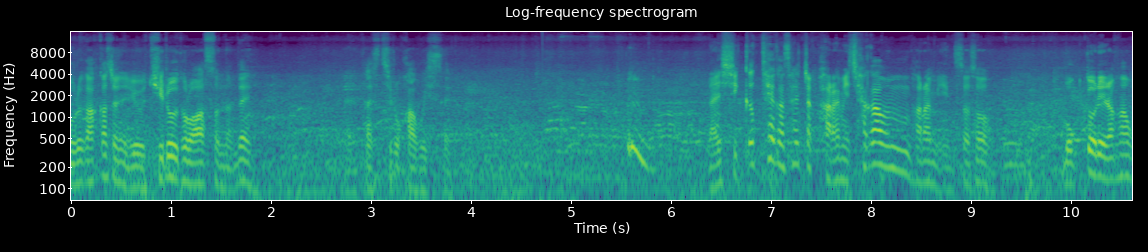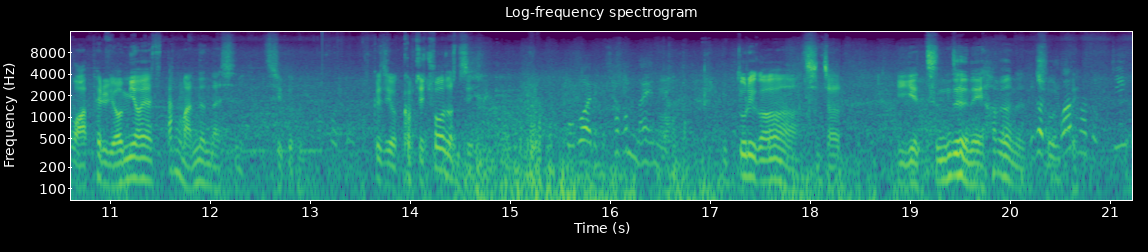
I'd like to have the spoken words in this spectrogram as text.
우리가 아까 전에 요 뒤로 돌아왔었는데 네, 다시 뒤로 가고 있어요 날씨 끝에가 살짝 바람이 차가운 바람이 있어서 목도리랑 하고 앞에를 여미어야지 딱 맞는 날씨 지금. 그지? 갑자기 추워졌지. 뭐가 이렇게 차갑나 했네. 목도리가 진짜 이게 든든해 하면은. 이거 추울 누가 때. 사줬지?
